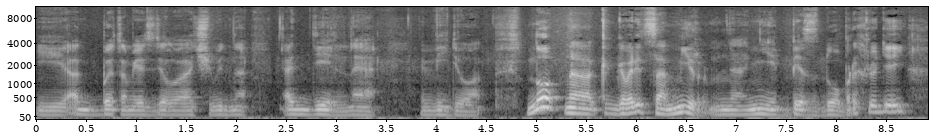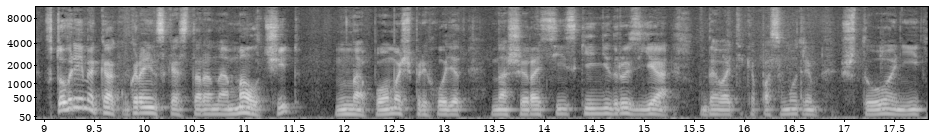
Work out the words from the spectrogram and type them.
И об этом я сделаю, очевидно, отдельное видео. Но, э, как говорится, мир э, не без добрых людей. В то время как украинская сторона молчит, на помощь приходят наши российские недрузья. Давайте-ка посмотрим, что они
